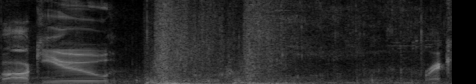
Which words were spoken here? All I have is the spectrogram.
Fuck you. Brick.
